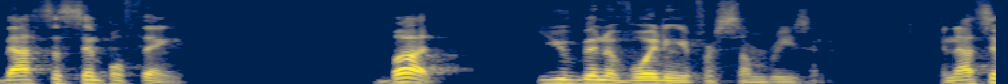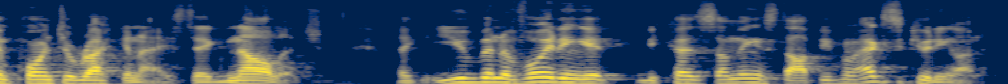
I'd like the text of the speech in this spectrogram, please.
that's the simple thing. But you've been avoiding it for some reason. And that's important to recognize, to acknowledge. Like you've been avoiding it because something stopped you from executing on it.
